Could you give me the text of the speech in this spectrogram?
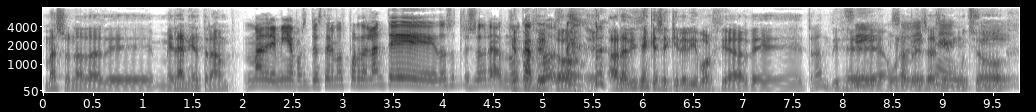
más sonadas de Melania Trump. Madre mía, pues entonces tenemos por delante dos o tres horas, ¿no, que por Carlos? cierto, eh, ahora dicen que se quiere divorciar de Trump, dice Sí, alguna prensa dicen, sin mucho sí.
